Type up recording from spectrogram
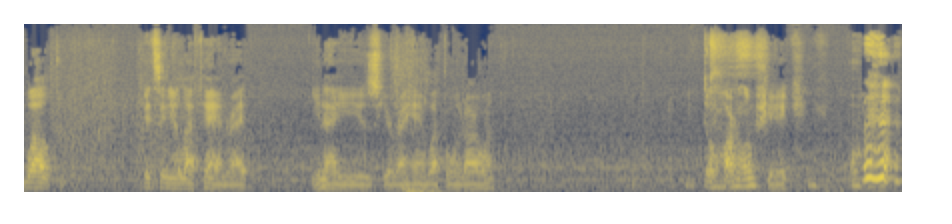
Well, it's in your left hand, right? You know how you use your right hand weapon with R1? Don't Harlem shake.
